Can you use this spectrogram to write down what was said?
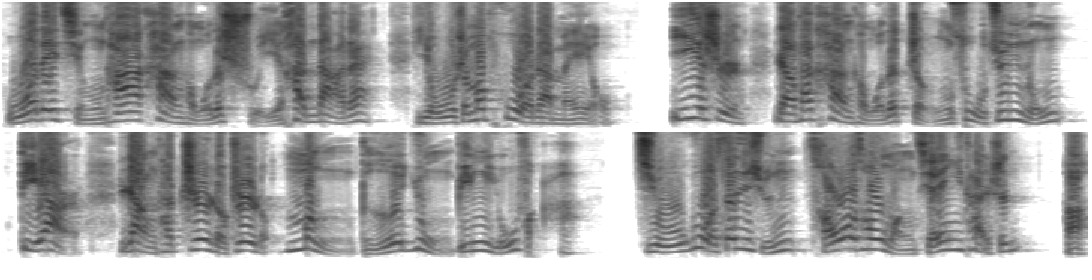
我得请他看看我的水旱大寨有什么破绽没有。一是，让他看看我的整肃军容。第二，让他知道知道孟德用兵有法。酒过三巡，曹操往前一探身啊，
